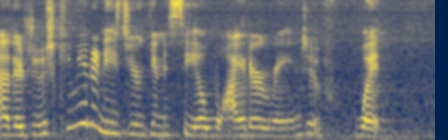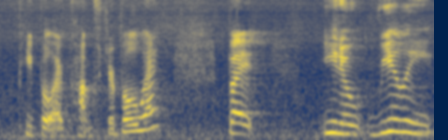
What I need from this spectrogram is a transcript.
other Jewish communities, you're going to see a wider range of what people are comfortable with. But you know, really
